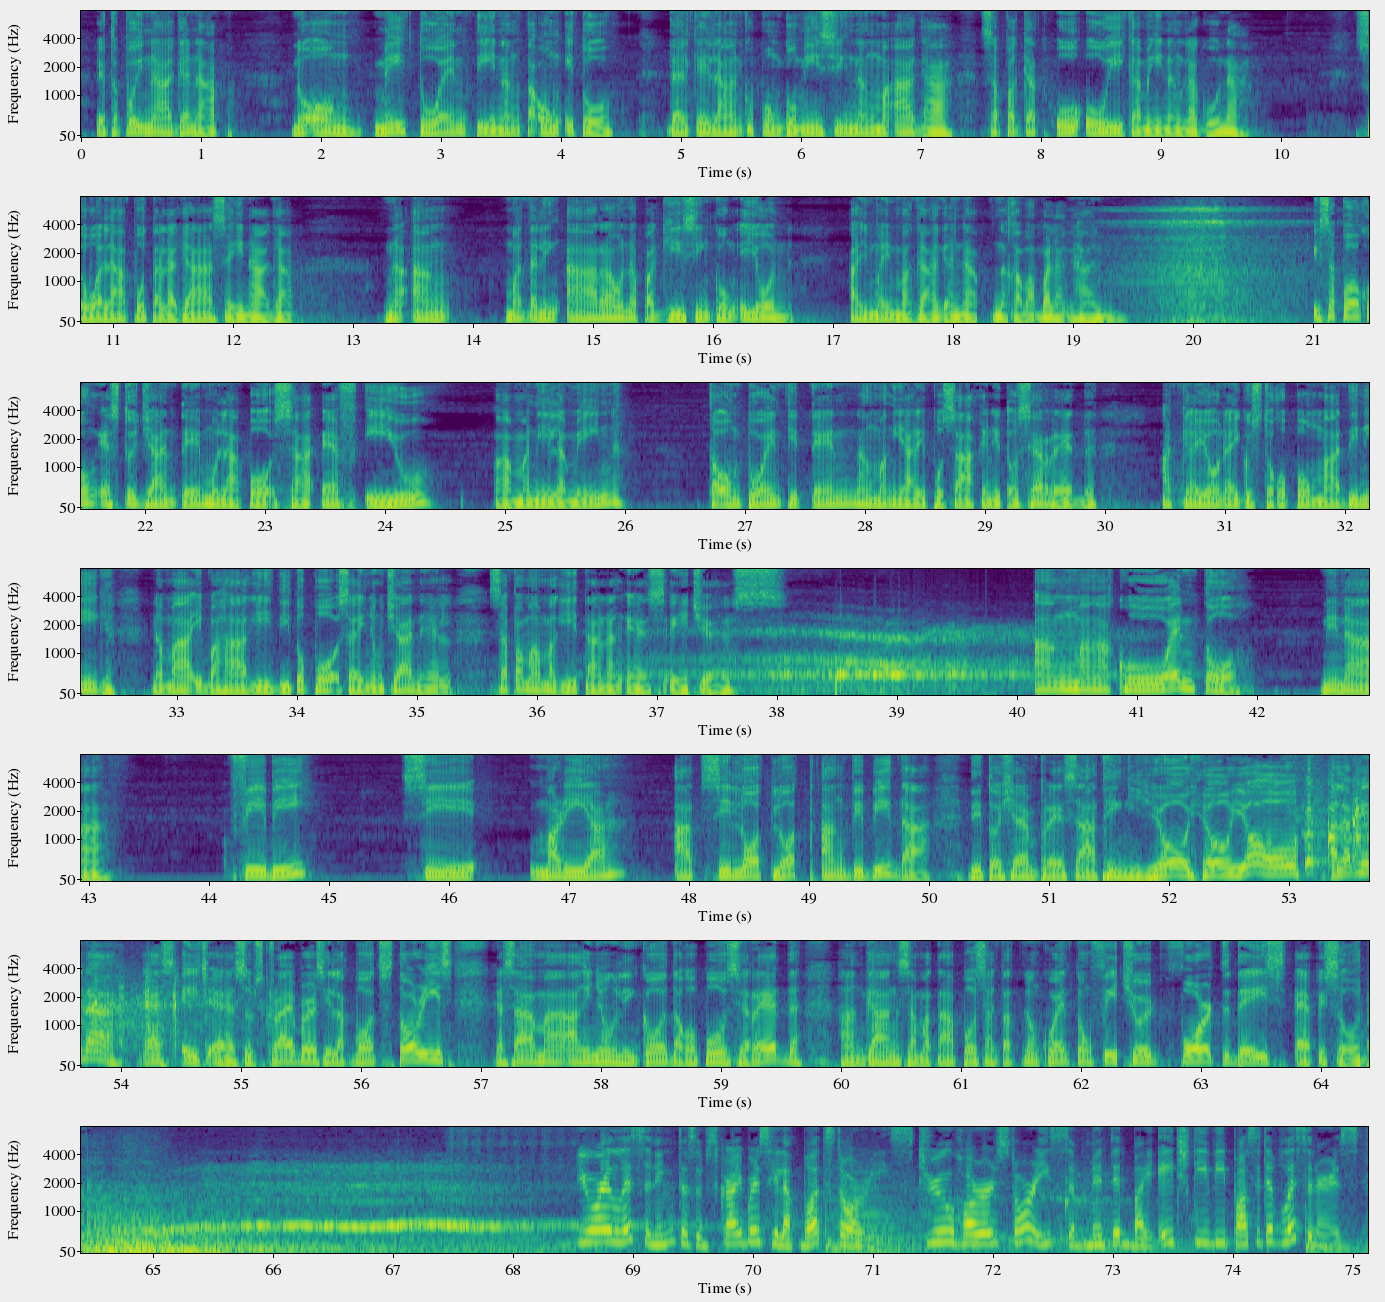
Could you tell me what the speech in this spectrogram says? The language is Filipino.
Ito po'y naganap noong May 20 ng taong ito dahil kailangan ko pong gumising ng maaga sapagkat uuwi kami ng Laguna. So wala po talaga sa hinagap na ang madaling araw na pagising kong iyon ay may magaganap na kababalaghan. Isa po akong estudyante mula po sa FEU, uh, Manila, Maine. Taong 2010 nang mangyari po sa akin ito, Sir Red, at ngayon ay gusto ko pong madinig na maibahagi dito po sa inyong channel sa pamamagitan ng SHS. Ang mga kwento ni na Phoebe, si Maria, at si Lotlot ang bibida dito syempre sa ating Yo Yo Yo. Alam niyo na, SHS, subscriber si Lakbot Stories kasama ang inyong lingkod ako po si Red hanggang sa matapos ang tatlong kwentong featured for today's episode. You are listening to Subscribers Hilakbot Stories, true horror stories submitted by HTV Positive listeners.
